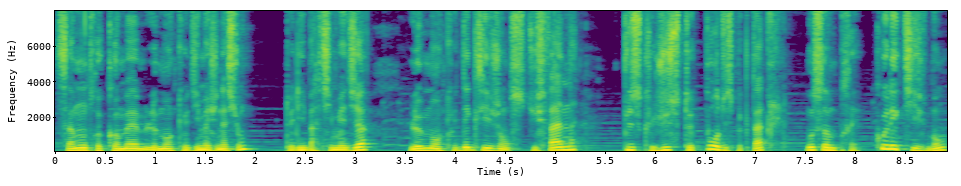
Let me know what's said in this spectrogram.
ça montre quand même le manque d'imagination de Liberty Media, le manque d'exigence du fan, puisque juste pour du spectacle, nous sommes prêts collectivement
